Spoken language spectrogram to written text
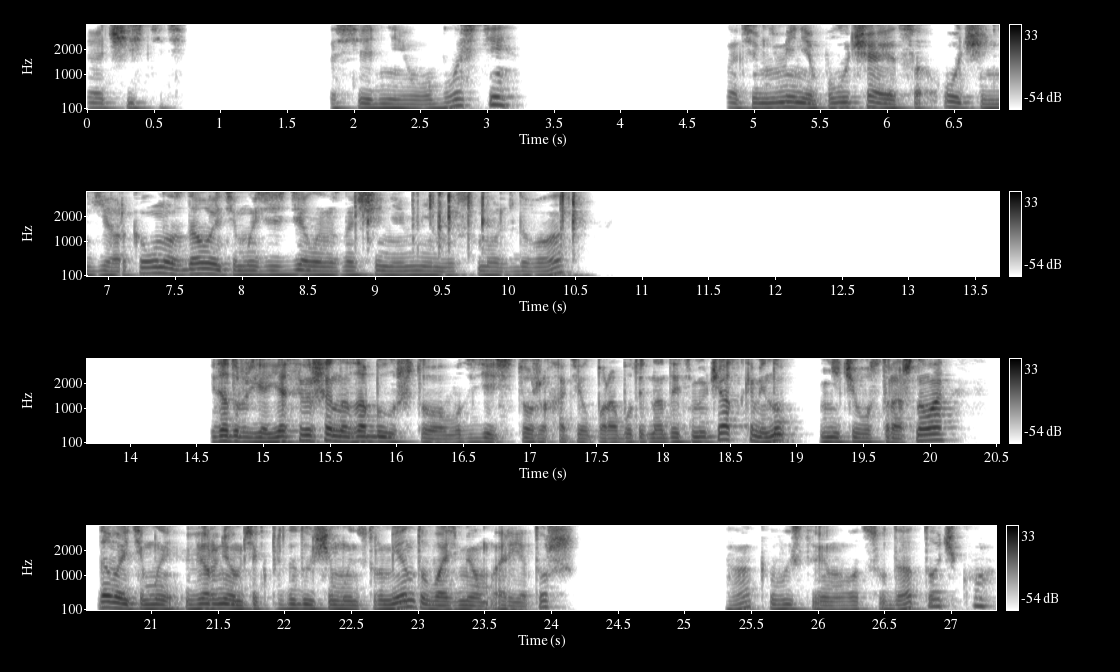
и очистить соседние области. Но, тем не менее, получается очень ярко у нас. Давайте мы здесь сделаем значение минус 0,2. И да, друзья, я совершенно забыл, что вот здесь тоже хотел поработать над этими участками. Ну, ничего страшного. Давайте мы вернемся к предыдущему инструменту, возьмем ретушь. Так, выставим вот сюда точку.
